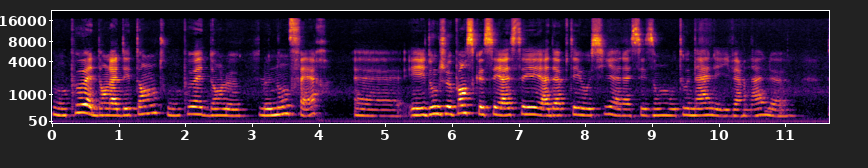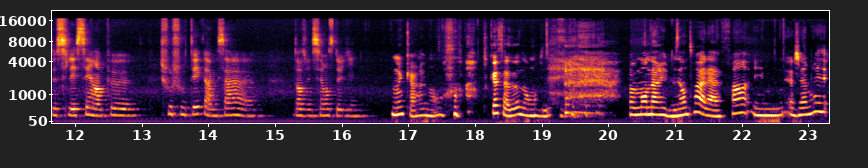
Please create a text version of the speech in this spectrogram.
où on peut être dans la détente, où on peut être dans le, le non-faire. Euh, et donc, je pense que c'est assez adapté aussi à la saison automnale et hivernale euh, de se laisser un peu chouchouter comme ça euh, dans une séance de yin. Oui, carrément. en tout cas, ça donne envie. On arrive bientôt à la fin et hum, j'aimerais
